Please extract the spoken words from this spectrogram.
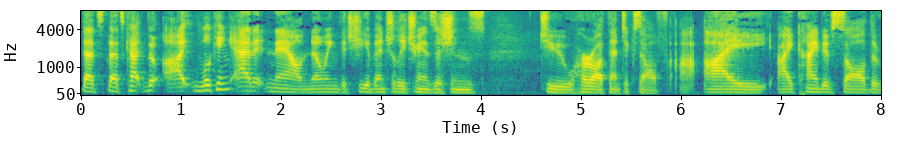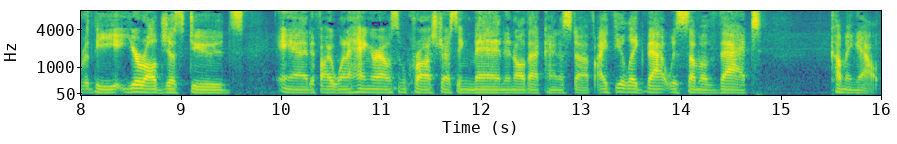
That's that's kind. Of, I looking at it now, knowing that she eventually transitions to her authentic self. I I kind of saw the the you're all just dudes, and if I want to hang around with some cross dressing men and all that kind of stuff, I feel like that was some of that coming out.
